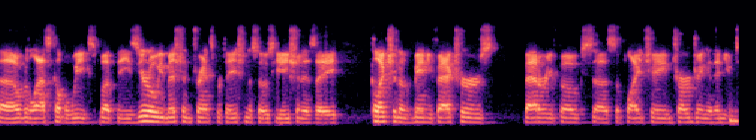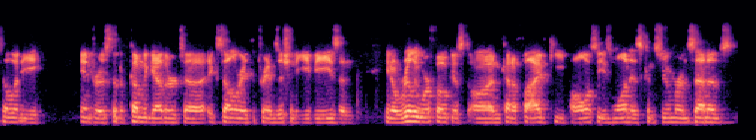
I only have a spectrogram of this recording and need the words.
uh, over the last couple weeks. But the Zero Emission Transportation Association is a collection of manufacturers, battery folks, uh, supply chain, charging, and then utility interests that have come together to accelerate the transition to EVs. And you know, really, we're focused on kind of five key policies. One is consumer incentives.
